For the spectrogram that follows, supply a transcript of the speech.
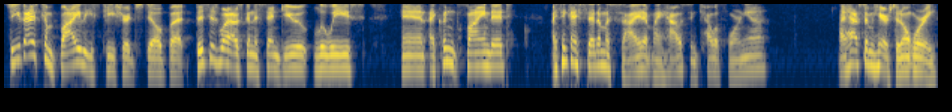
So you guys can buy these T-shirts still, but this is what I was going to send you, Louise, and I couldn't find it. I think I set them aside at my house in California. I have some here, so don't worry.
